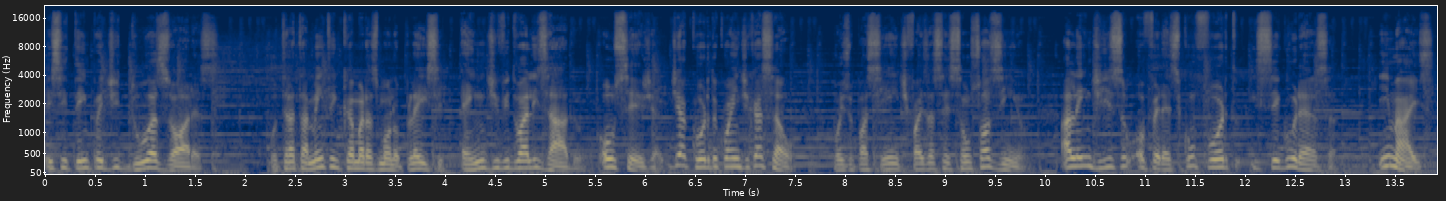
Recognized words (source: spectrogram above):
esse tempo é de 2 horas. O tratamento em câmaras monoplace é individualizado, ou seja, de acordo com a indicação, pois o paciente faz a sessão sozinho. Além disso, oferece conforto e segurança. E mais,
